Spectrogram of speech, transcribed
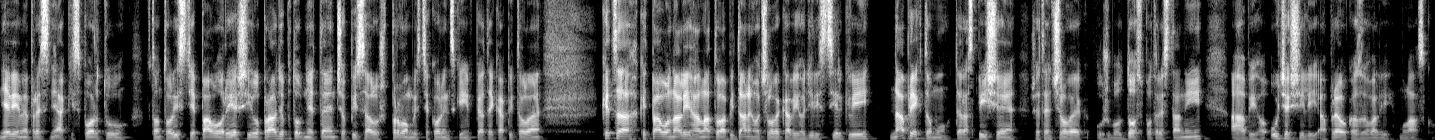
Nevieme presne, aký sportu v tomto liste Pavol riešil, pravdepodobne ten, čo písal už v prvom liste Korinským v 5. kapitole, keď, sa, keď Pavol naliehal na to, aby daného človeka vyhodili z cirkvi, napriek tomu teraz píše, že ten človek už bol dosť potrestaný a aby ho utešili a preukazovali mu lásku.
